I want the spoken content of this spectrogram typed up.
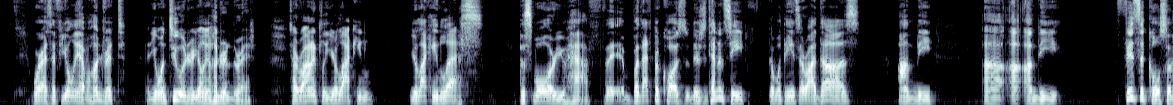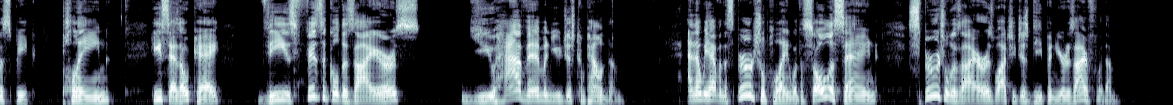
Whereas if you only have a hundred and you want 200, you're only 100 in the red. So ironically, you're lacking, you're lacking less the smaller you have. But that's because there's a tendency that what the Yetzer Hara does on the, uh, uh, on the physical, so to speak, plane, he says, okay, these physical desires, you have them and you just compound them. And then we have on the spiritual plane what the soul is saying, spiritual desire is will actually just deepen your desire for them.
